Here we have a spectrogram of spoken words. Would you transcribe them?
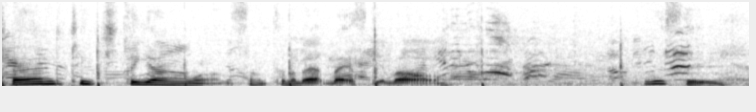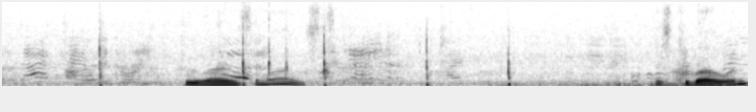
Trying to teach the young ones something about basketball. Let's see who learns the most. Mr. Bowen.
